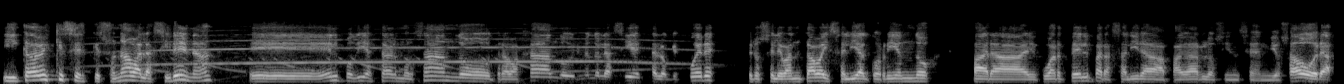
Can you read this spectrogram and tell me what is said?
y cada vez que, se, que sonaba la sirena, eh, él podía estar almorzando, trabajando, durmiendo la siesta, lo que fuere, pero se levantaba y salía corriendo para el cuartel para salir a apagar los incendios. Ahora,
